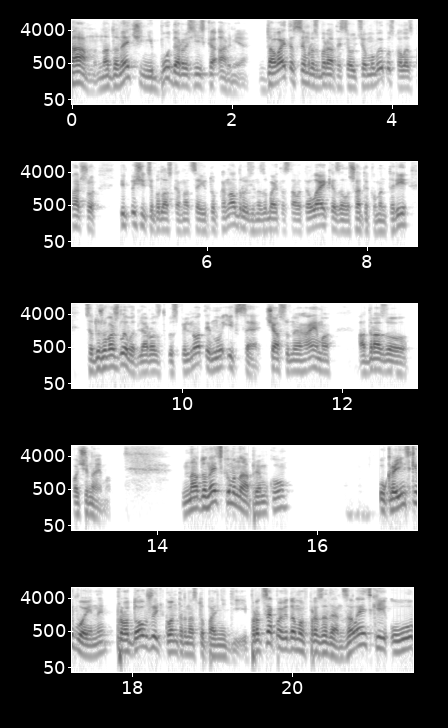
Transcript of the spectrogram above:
там на Донеччині буде російська армія. Давайте з цим розбиратися у цьому випуску. Але спершу підпишіться, будь ласка, на цей ютуб канал. Друзі, не забувайте ставити лайки, залишати коментарі. Це дуже важливо для розвитку спільноти. Ну і все часу не гаємо. Одразу починаємо на Донецькому напрямку. Українські воїни продовжують контрнаступальні дії. Про це повідомив президент Зеленський у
